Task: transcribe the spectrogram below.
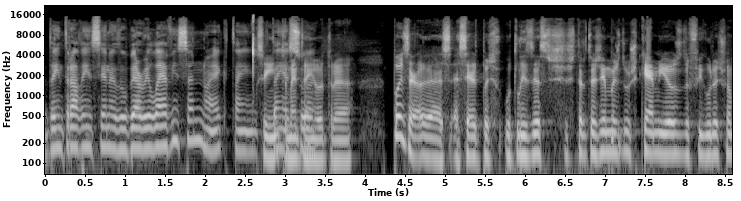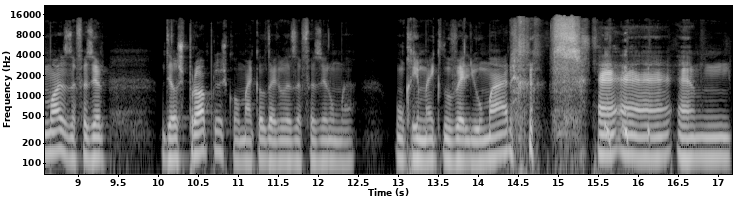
da entrada em cena do Barry Levinson, não é? Que tem, Sim, tem também sua... tem outra. Pois é, a, a, série depois utiliza esses estratagemas dos cameos de figuras famosas a fazer deles próprios, com o Michael Douglas a fazer uma, um remake do Velho Mar. um,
